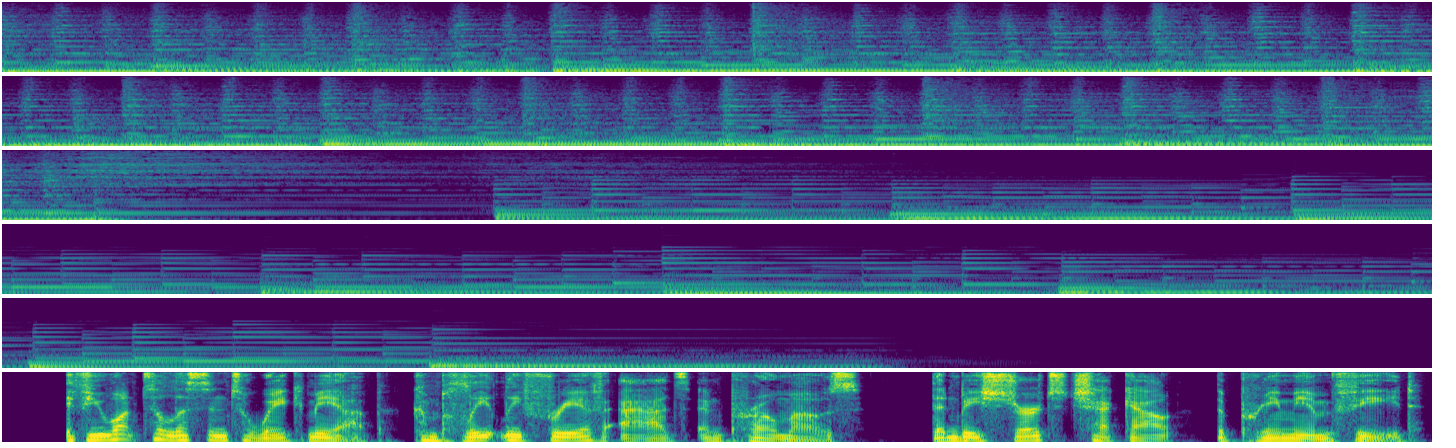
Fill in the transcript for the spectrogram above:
If you want to listen to Wake Me Up completely free of ads and promos, then be sure to check out the premium feed.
